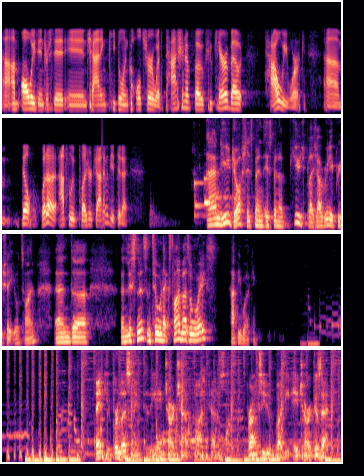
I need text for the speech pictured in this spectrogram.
Uh, i'm always interested in chatting people and culture with passionate folks who care about how we work. Um, bill what an absolute pleasure chatting with you today. And you josh it's been it's been a huge pleasure. I really appreciate your time. And uh, and listeners, until next time, as always, happy working. Thank you for listening to the HR Chat Podcast, brought to you by the HR Gazette.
